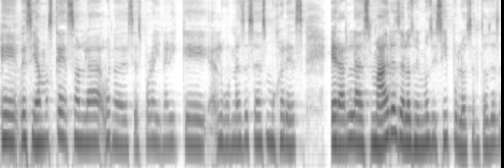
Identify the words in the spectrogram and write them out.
eh, decíamos que son la, bueno, decías por ahí, Nari, que algunas de esas mujeres eran las madres de los mismos discípulos. Entonces,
